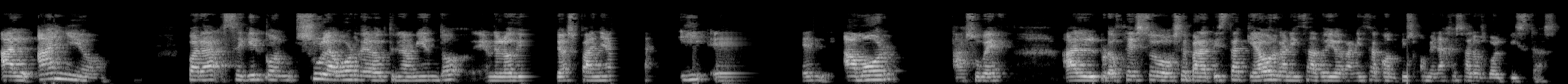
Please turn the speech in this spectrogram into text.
al año para seguir con su labor de adoctrinamiento en el odio a España y eh, el amor, a su vez, al proceso separatista que ha organizado y organiza continuos homenajes a los golpistas.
